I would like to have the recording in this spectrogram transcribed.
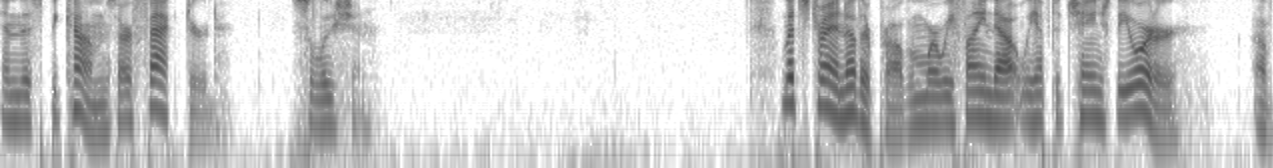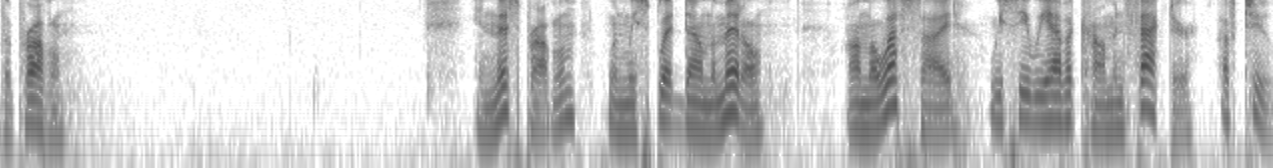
And this becomes our factored solution. Let's try another problem where we find out we have to change the order of the problem. In this problem, when we split down the middle, on the left side, we see we have a common factor of 2.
